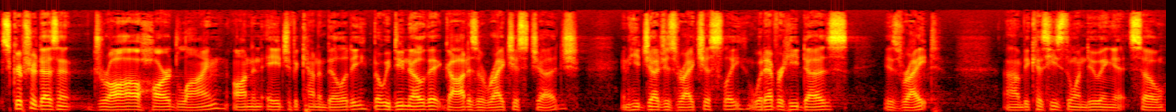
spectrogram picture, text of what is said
Scripture doesn't draw a hard line on an age of accountability, but we do know that God is a righteous judge, and He judges righteously. Whatever He does is right, uh, because He's the one doing it. So.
